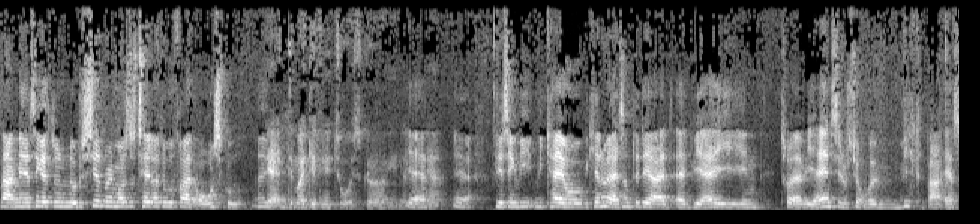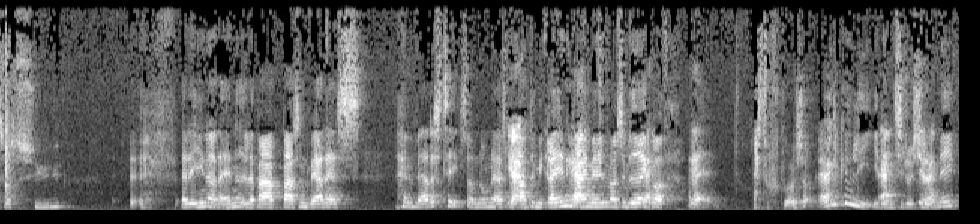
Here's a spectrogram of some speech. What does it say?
nej, men jeg tænker, at du, når du siger det på den måde, så taler du ud fra et overskud. Ikke? Ja, det må jeg definitorisk gøre. Eller, ja, ja. ja. Fordi jeg tænker, vi, vi, kan jo, vi kender jo alle sammen det der, at, at vi er i en, tror jeg, vi er i en situation, hvor vi virkelig bare er så syge øh, af det ene eller det andet, eller bare, bare sådan hverdags, hverdagsting, som nogle af os bliver ja. ramt i migræne ja. gang imellem, og så videre, ja. ikke? Hvor, ja. Altså, du, du er så ja. ynkelig i ja. den situation, ikke?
